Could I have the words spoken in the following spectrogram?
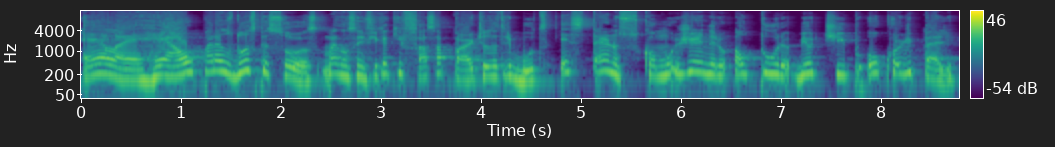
ela é real para as duas pessoas, mas não significa que faça parte dos atributos externos como gênero, altura, biotipo ou cor de pele.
